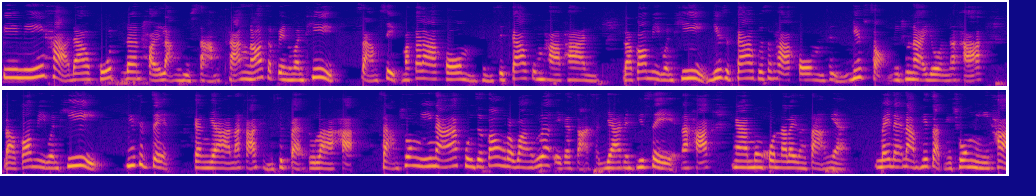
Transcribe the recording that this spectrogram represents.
ปีนี้ค่ะดาวพุธเดินถอยหลังอยู่ 3 ครั้งเนาะจะเป็นวันที่ 30 มกราคม ถึง 19 กุมภาพันธ์ แล้วก็มีวันที่ 29 พฤษภาคม ถึง 22 มิถุนายนนะคะ แล้วก็มีวันที่ 27 กันยานะคะถึง 18 ตุลาค่ะ 3 ช่วงนี้นะคุณจะต้องระวังเรื่องเอกสารสัญญาเป็นพิเศษนะคะ งานมงคลอะไรต่างๆเนี่ยไม่แนะนำให้จัดในช่วงนี้ค่ะ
